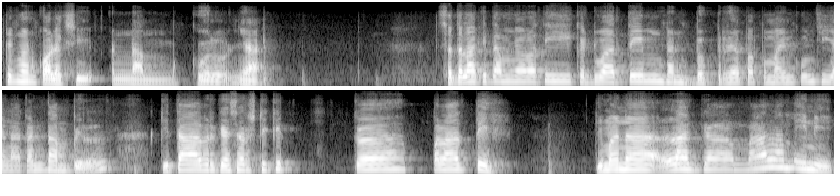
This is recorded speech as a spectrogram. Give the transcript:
dengan koleksi 6 golnya. Setelah kita menyoroti kedua tim dan beberapa pemain kunci yang akan tampil, kita bergeser sedikit ke pelatih di mana laga malam ini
